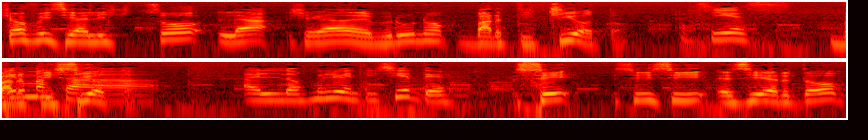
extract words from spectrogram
ya oficializó la llegada de Bruno Barticciotto. Así es. Hasta el 2027. Sí, sí, sí, es cierto.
